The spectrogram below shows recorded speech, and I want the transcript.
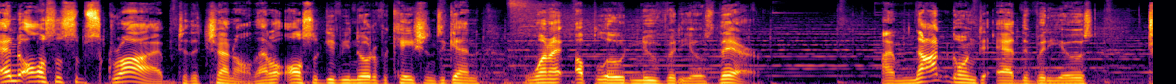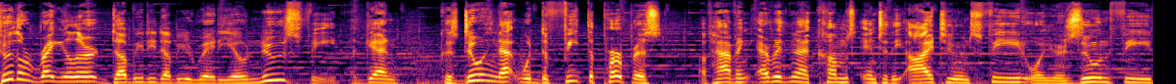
and also subscribe to the channel. That'll also give you notifications again when I upload new videos there. I'm not going to add the videos to the regular WDW Radio news feed, again, because doing that would defeat the purpose of having everything that comes into the iTunes feed or your Zune feed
